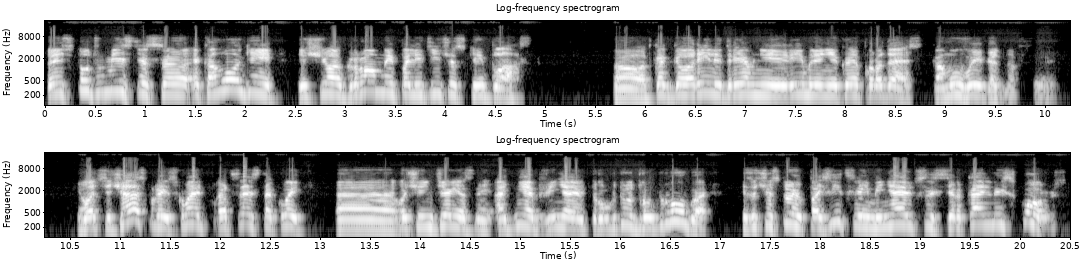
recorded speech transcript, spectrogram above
То есть тут вместе с экологией еще огромный политический пласт. Вот. Как говорили древние римляне, продест, кому выгодно все это. И вот сейчас происходит процесс такой э, очень интересный. Одни обвиняют друг, друг друга, и зачастую позиции меняются с зеркальной скоростью.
